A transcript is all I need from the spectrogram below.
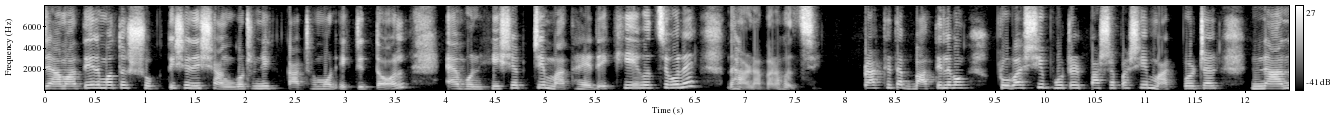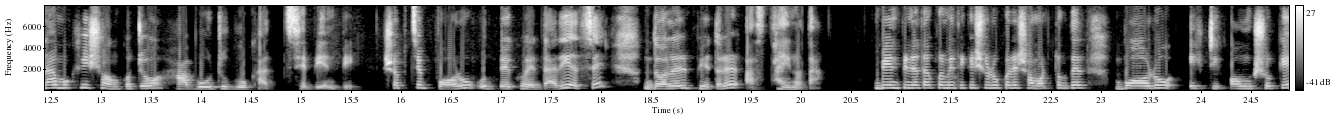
জামাতের মতো শক্তিশালী সাংগঠনিক কাঠামোর একটি দল এমন হিসেবটি মাথায় রেখে এগোচ্ছে বলে ধারণা করা হচ্ছে। প্রার্থিতা বাতিল এবং প্রবাসী ভোটের পাশাপাশি মাঠ পর্যায়ের নানামুখী সংকটও হাবুডুবু খাচ্ছে বিএনপি। সবচেয়ে বড় উদ্বেগ হয়ে দাঁড়িয়েছে দলের ভেতরের আস্থাহীনতা। বিএনপি নেতাকর্মী থেকে শুরু করে সমর্থকদের বড় একটি অংশকে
